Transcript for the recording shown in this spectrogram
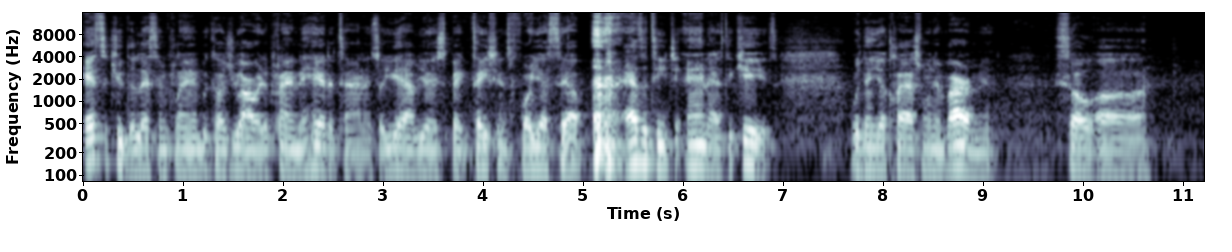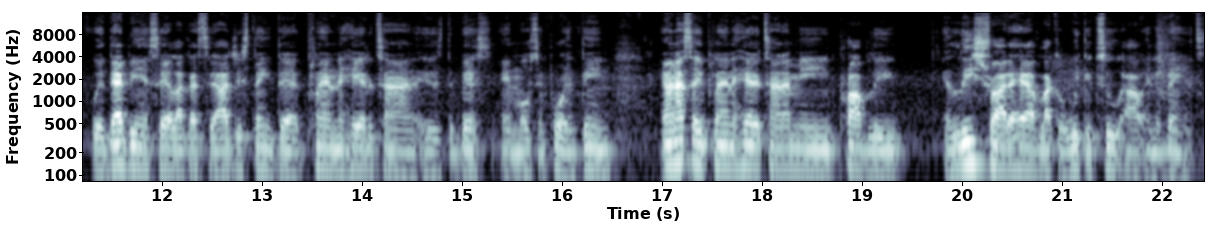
execute the lesson plan because you already planned ahead of time and so you have your expectations for yourself as a teacher and as the kids within your classroom environment. So uh, with that being said like i said i just think that planning ahead of time is the best and most important thing. And when i say plan ahead of time i mean probably at least try to have like a week or two out in advance.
